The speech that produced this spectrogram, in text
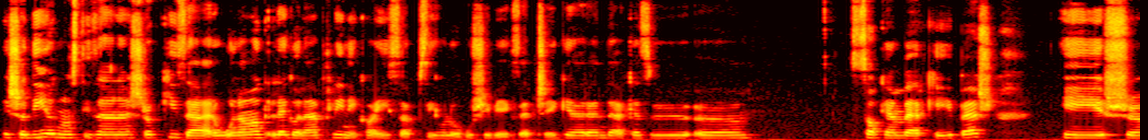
és a diagnosztizálásra kizárólag legalább klinikai szakpszichológusi végzettséggel rendelkező ö, szakember képes, és, ö,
